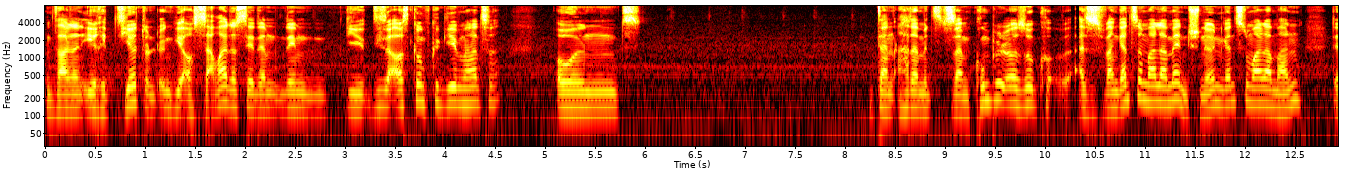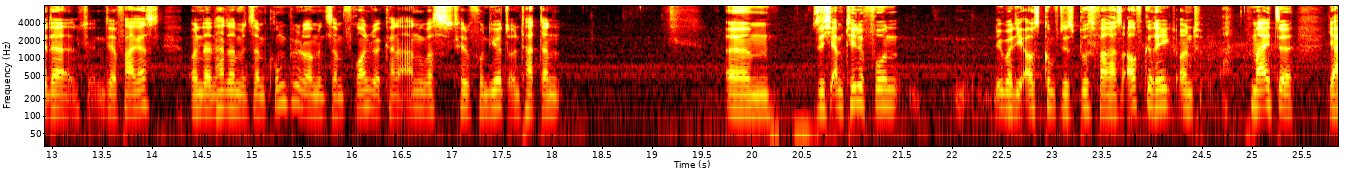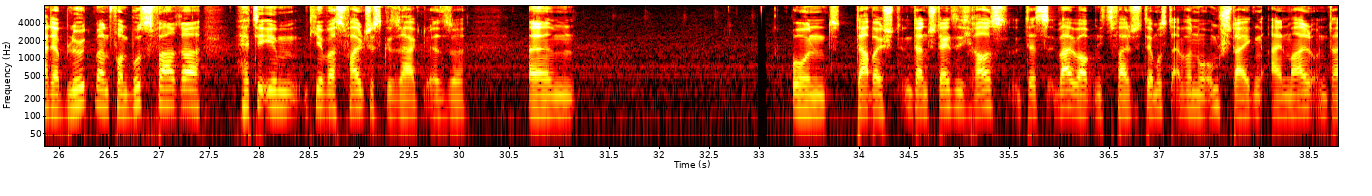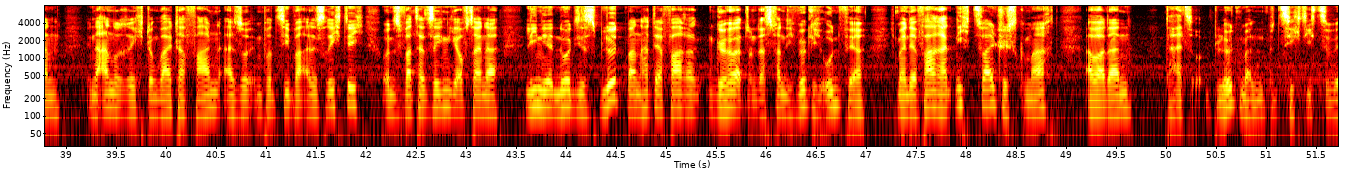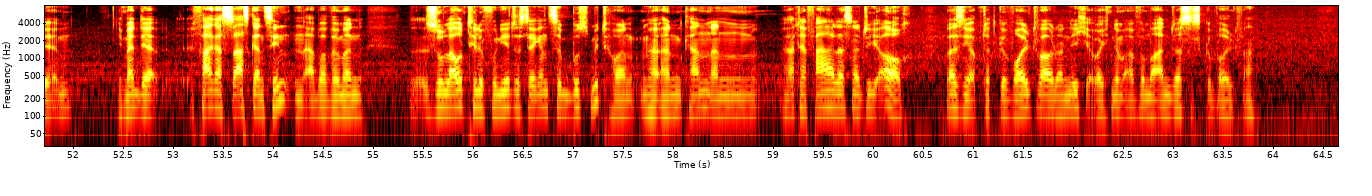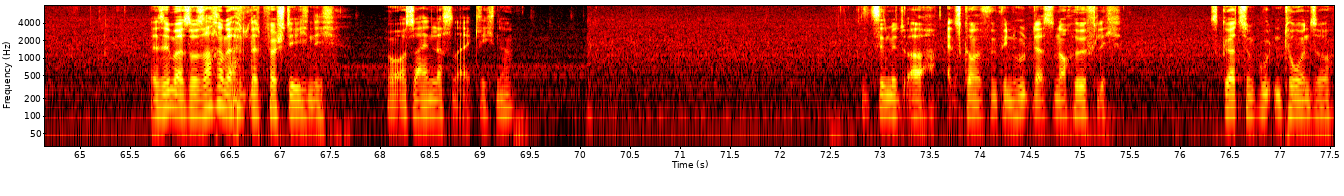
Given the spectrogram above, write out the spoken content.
war dann irritiert und irgendwie auch sauer, dass er dem, dem die, diese Auskunft gegeben hatte. Und dann hat er mit seinem Kumpel oder so, also es war ein ganz normaler Mensch, ne, ein ganz normaler Mann, der da, der Fahrgast, und dann hat er mit seinem Kumpel oder mit seinem Freund oder keine Ahnung was telefoniert und hat dann ähm, sich am Telefon über die Auskunft des Busfahrers aufgeregt und meinte, ja, der Blödmann von Busfahrer hätte ihm hier was Falsches gesagt, also, ähm, und dabei, dann stellte sich raus, das war überhaupt nichts Falsches. Der musste einfach nur umsteigen einmal und dann in eine andere Richtung weiterfahren. Also im Prinzip war alles richtig. Und es war tatsächlich auf seiner Linie nur dieses Blödmann hat der Fahrer gehört. Und das fand ich wirklich unfair. Ich meine, der Fahrer hat nichts Falsches gemacht, aber dann da als Blödmann bezichtigt zu werden. Ich meine, der Fahrgast saß ganz hinten, aber wenn man so laut telefoniert, dass der ganze Bus mithören kann, dann hört der Fahrer das natürlich auch. Weiß nicht, ob das gewollt war oder nicht, aber ich nehme einfach mal an, dass es gewollt war. Das sind immer so Sachen, das, das verstehe ich nicht. Nur auch sein lassen eigentlich, ne? 17 mit... Oh, 1,5 Minuten, das ist noch höflich. Das gehört zum guten Ton so.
